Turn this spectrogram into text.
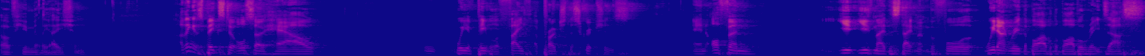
of humiliation. I think it speaks to also how we, as people of faith, approach the scriptures. And often, you, you've made the statement before we don't read the Bible, the Bible reads us.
